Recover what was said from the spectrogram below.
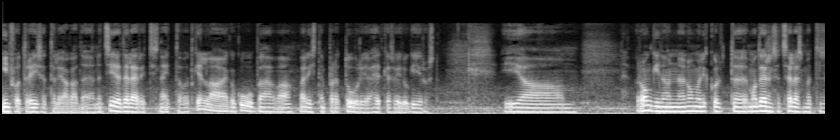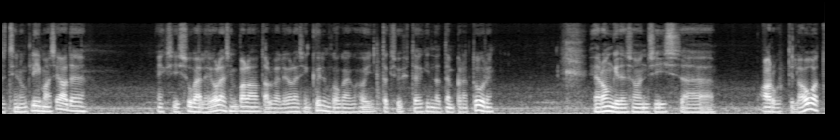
infot reisijatele jagada ja need sisetelerid siis näitavad kellaaega, kuupäeva, välistemperatuuri ja hetkesõidukiirust. ja rongid on loomulikult modernsed selles mõttes, et siin on kliimaseade, ehk siis suvel ei ole siin palav, talvel ei ole siin külm, kogu aeg hoitakse ühte kindlat temperatuuri. ja rongides on siis äh, arvutilauad,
